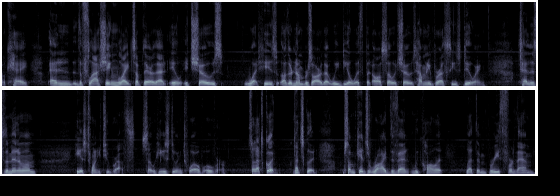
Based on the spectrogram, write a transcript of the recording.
Okay, and the flashing lights up there that it, it shows what his other numbers are that we deal with, but also it shows how many breaths he's doing. 10 is the minimum. He has 22 breaths. So he's doing 12 over. So that's good. That's good. Some kids ride the vent, we call it, let them breathe for them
